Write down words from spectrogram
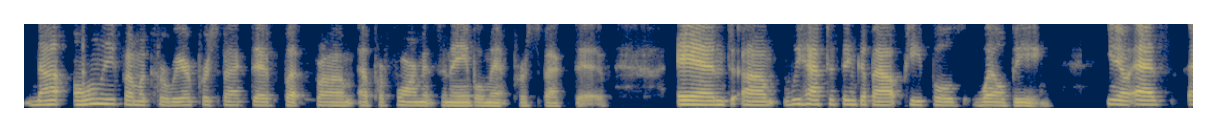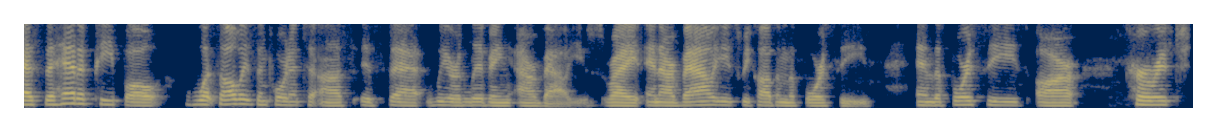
not only from a career perspective, but from a performance enablement perspective. And um, we have to think about people's well-being. You know, as as the head of people, what's always important to us is that we are living our values, right? And our values, we call them the four C's. And the four C's are courage,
